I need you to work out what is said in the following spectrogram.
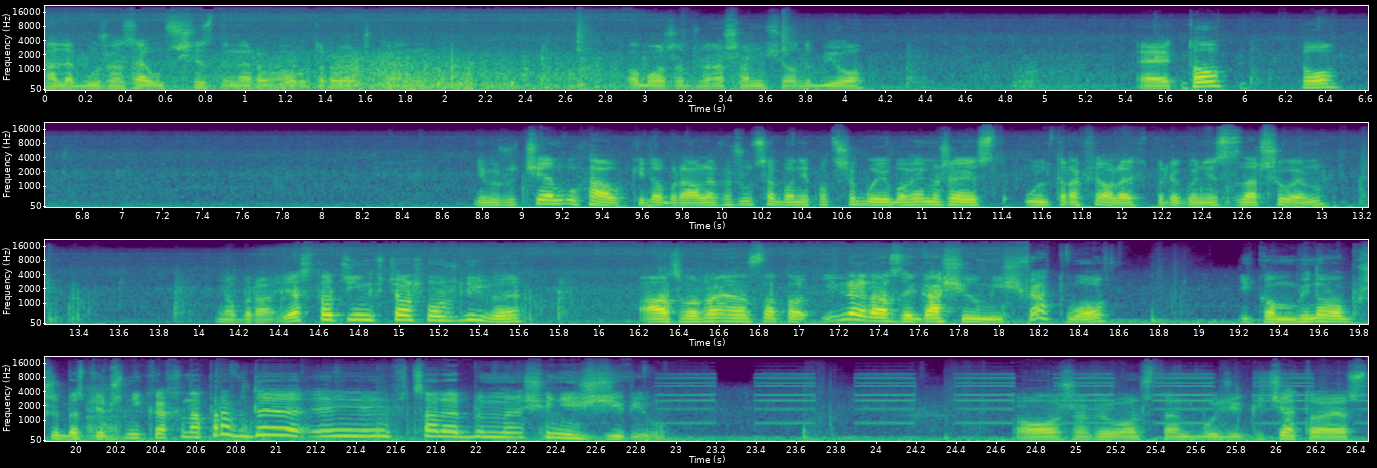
Ale burza Zeus się zdenerwował troszeczkę. O Boże, przepraszam, mi się odbiło. E, to, to. Nie wyrzuciłem uchałki, dobra, ale wyrzucę, bo nie potrzebuję, bo wiem, że jest ultrafiolet, którego nie zaznaczyłem. Dobra, jest to dzień wciąż możliwy, a zważając na to, ile razy gasił mi światło i kombinował przy bezpiecznikach, naprawdę yy, wcale bym się nie zdziwił. O, że wyłącz ten budzik. Gdzie to jest?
